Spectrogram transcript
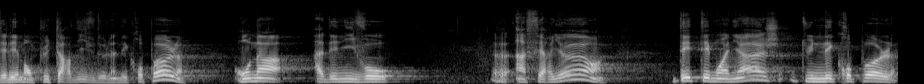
éléments plus tardifs de la nécropole, on a à des niveaux euh, inférieurs des témoignages d'une nécropole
